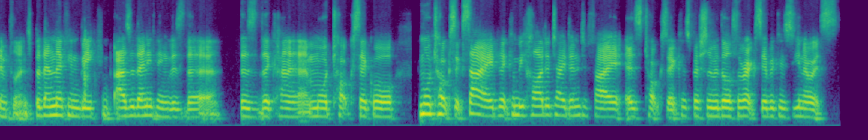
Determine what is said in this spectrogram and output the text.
influence. But then there can be as with anything there's the there's the kind of more toxic or more toxic side that can be harder to identify as toxic especially with orthorexia because you know it's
